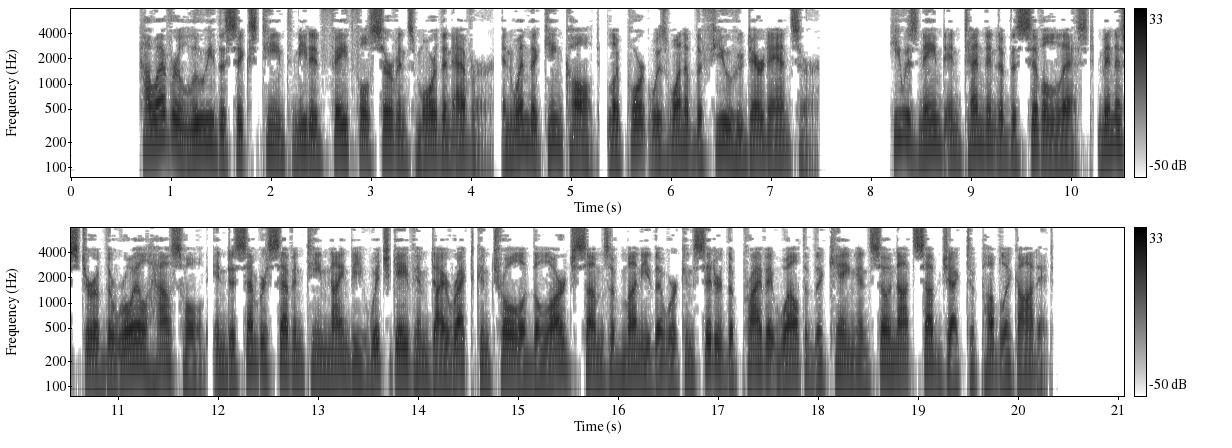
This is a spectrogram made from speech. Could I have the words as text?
However Louis XVI needed faithful servants more than ever, and when the king called, Laporte was one of the few who dared answer. He was named Intendant of the Civil List Minister of the Royal Household in December 1790 which gave him direct control of the large sums of money that were considered the private wealth of the king and so not subject to public audit.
